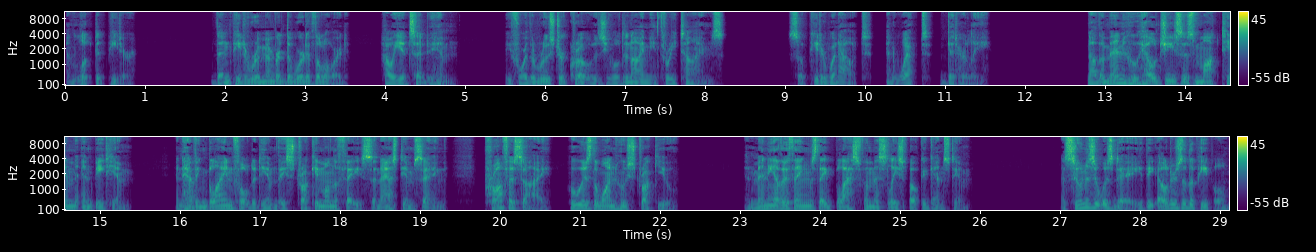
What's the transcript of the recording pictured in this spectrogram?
and looked at Peter. Then Peter remembered the word of the Lord, how he had said to him, Before the rooster crows you will deny me three times. So Peter went out and wept bitterly. Now the men who held Jesus mocked him and beat him. And having blindfolded him, they struck him on the face and asked him, saying, Prophesy, who is the one who struck you? And many other things they blasphemously spoke against him. As soon as it was day, the elders of the people,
